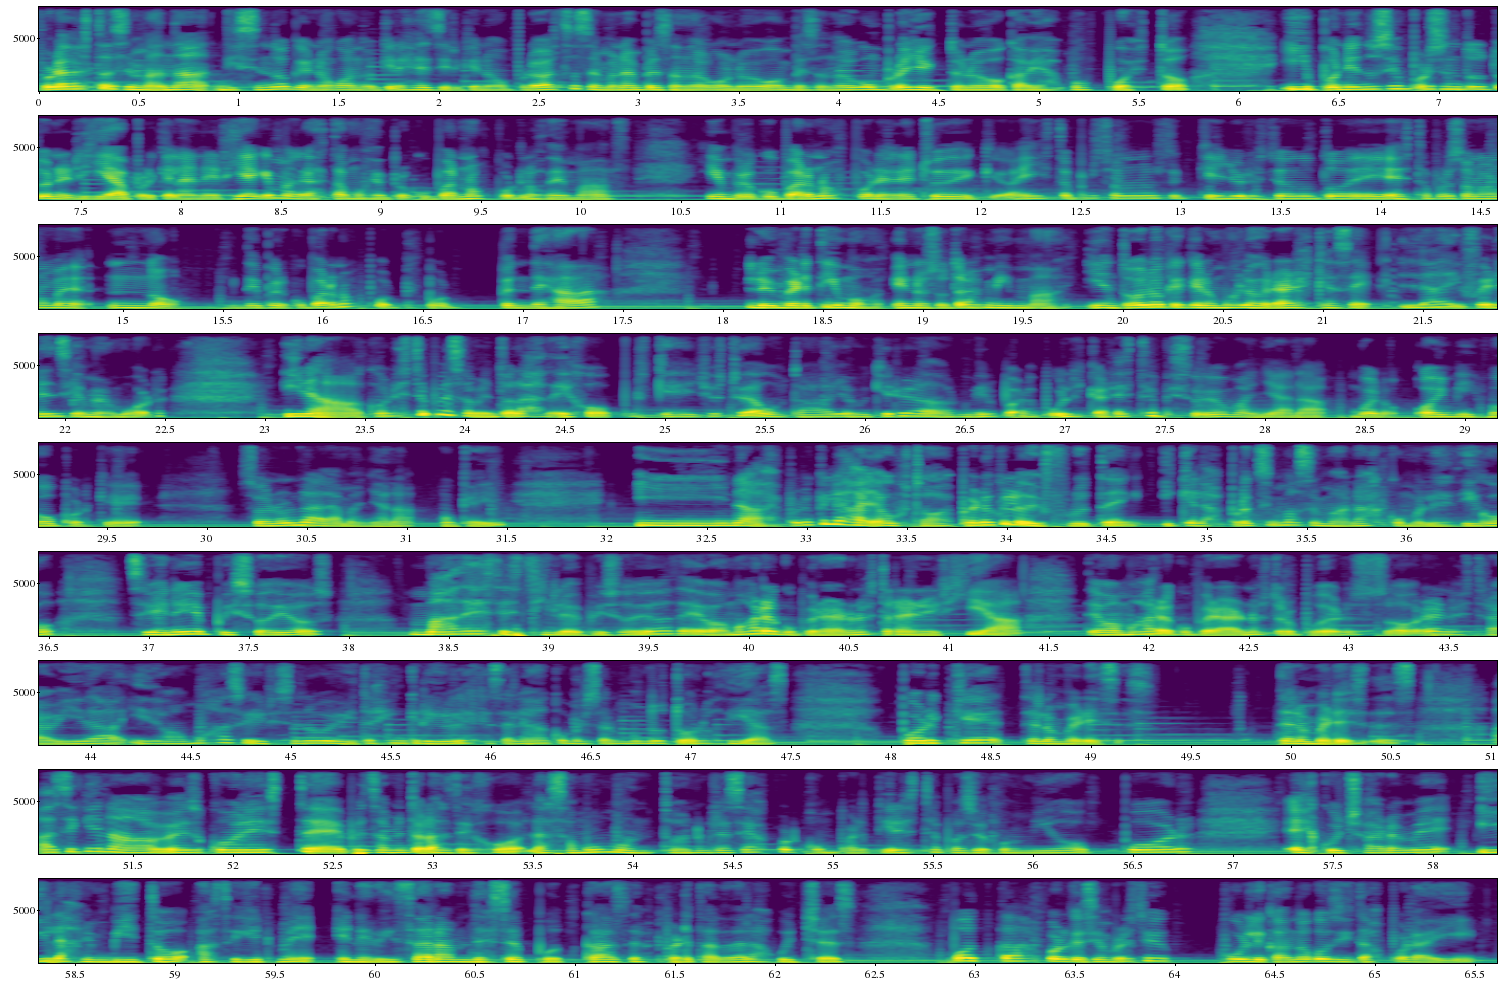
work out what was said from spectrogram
prueba esta semana diciendo que no cuando quieres decir que no. Prueba esta semana empezando algo nuevo, empezando algún proyecto nuevo que habías pospuesto y poniendo 100% tu energía, porque la energía que malgastamos en preocuparnos por los demás y en preocuparnos por el hecho de que, ay, esta persona no sé qué, yo le estoy dando todo esta persona no me. No, de preocuparnos por, por pendejadas lo invertimos en nosotras mismas y en todo lo que queremos lograr es que hace la diferencia, mi amor. Y nada, con este pensamiento las dejo porque yo estoy agotada, yo me quiero ir a dormir para publicar este episodio mañana, bueno, hoy mismo porque son una de la mañana, ¿ok? Y nada, espero que les haya gustado, espero que lo disfruten y que las próximas semanas, como les digo, se vienen episodios más de este estilo, episodios de vamos a recuperar nuestra energía, de vamos a recuperar nuestro poder sobre nuestra vida y de vamos a seguir siendo bebitas increíbles que salen a comerse al mundo todos los días porque te lo mereces te lo mereces. Así que nada, ves, con este pensamiento las dejo, las amo un montón. Gracias por compartir este espacio conmigo, por escucharme y las invito a seguirme en el Instagram de este podcast, Despertar de las Witches Podcast, porque siempre estoy publicando cositas por ahí.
